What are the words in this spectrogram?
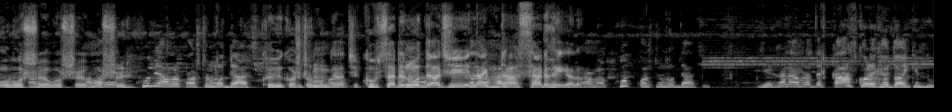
অবশ্যই অবশ্যই অবশ্যই। খুবই আমরা কষ্টের মধ্যে আছি। খুবই কষ্টের মধ্যে আছি। খুব স্যাডের মধ্যে আছি লাইফটা স্যাড হয়ে গেল। আমরা খুব কষ্টের মধ্যে আছি। যেখানে আমাদের কাজ করে খেতে হয় কিন্তু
